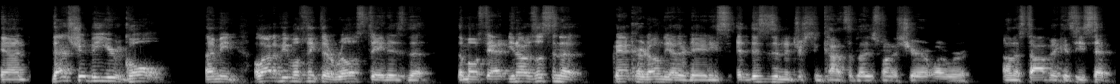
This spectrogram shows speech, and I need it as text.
and that should be your goal. I mean, a lot of people think that real estate is the the most. You know, I was listening to Grant Cardone the other day, and he's this is an interesting concept. I just want to share it while we're on this topic. Is he said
